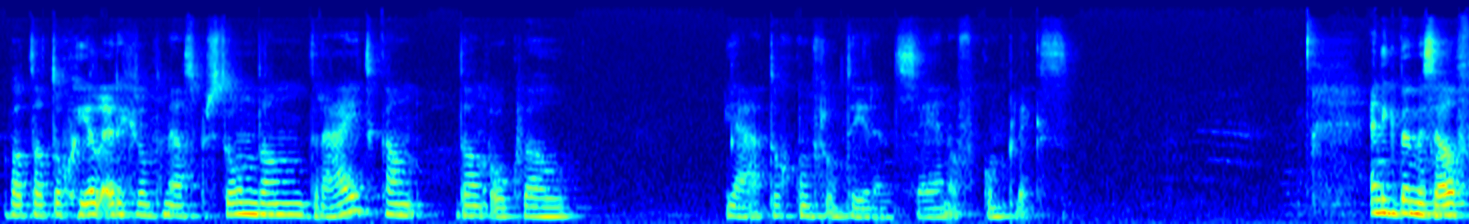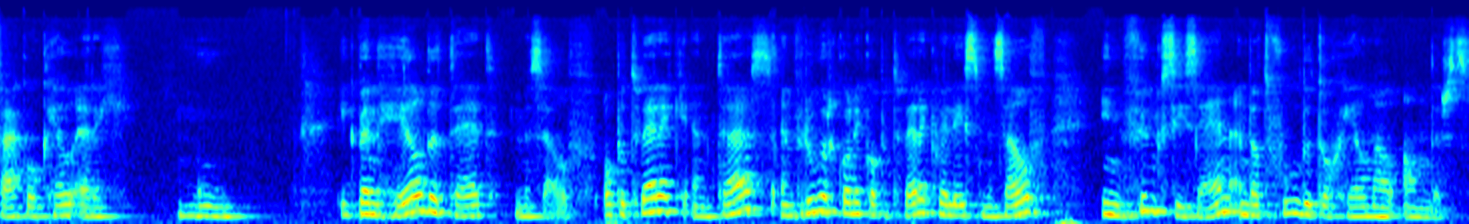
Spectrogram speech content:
wat dat toch heel erg rond mij als persoon dan draait, kan dan ook wel ja, toch confronterend zijn of complex. En ik ben mezelf vaak ook heel erg moe. Ik ben heel de tijd mezelf, op het werk en thuis. En vroeger kon ik op het werk wel eens mezelf in functie zijn en dat voelde toch helemaal anders.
